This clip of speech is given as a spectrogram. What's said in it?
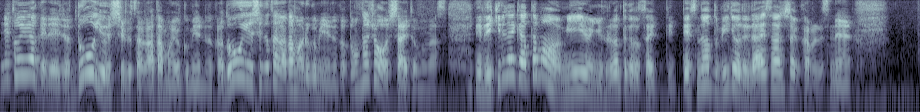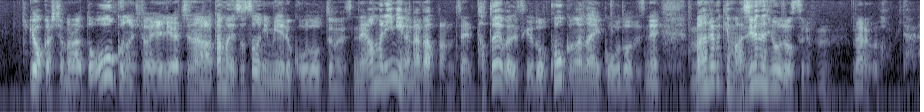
う。で、というわけで、じゃあどういう仕草が頭よく見えるのか、どういう仕草が頭悪く見えるのかと話をしたいと思います。で、できるだけ頭を見えるように振る舞ってくださいって言って、その後ビデオで第三者からですね、評価してもらうと多くの人がやりがちな頭良さそうに見える行動っていうのはですね、あんまり意味がなかったんですね。例えばですけど、効果がない行動はですね、なるべく真面目な表情をする。うん、なるほど、みたいな。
